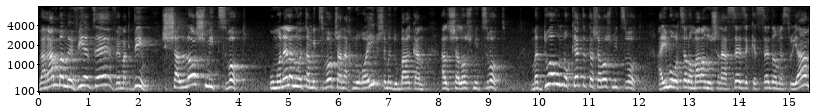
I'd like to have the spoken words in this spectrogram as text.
והרמב"ם מביא את זה ומקדים שלוש מצוות. הוא מונה לנו את המצוות שאנחנו רואים שמדובר כאן על שלוש מצוות. מדוע הוא נוקט את השלוש מצוות? האם הוא רוצה לומר לנו שנעשה את זה כסדר מסוים?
